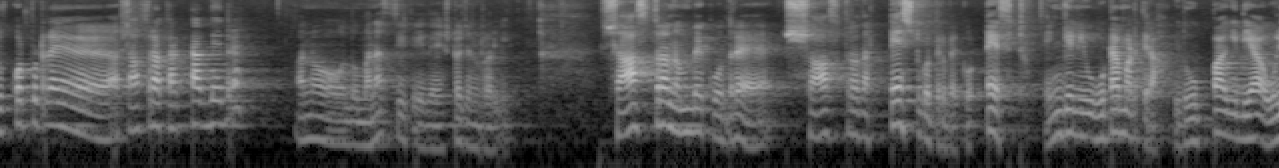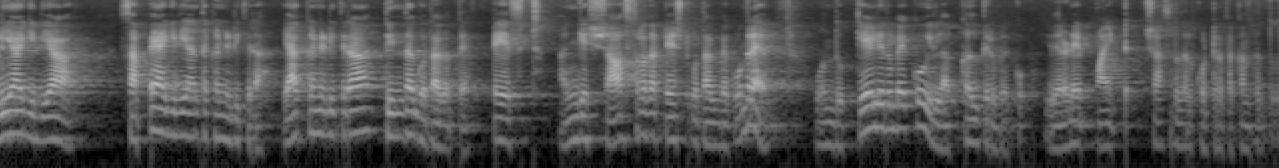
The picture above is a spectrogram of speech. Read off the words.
ದುಡ್ಡು ಕೊಟ್ಬಿಟ್ರೆ ಆ ಶಾಸ್ತ್ರ ಕರೆಕ್ಟ್ ಆಗದೆ ಇದ್ದರೆ ಅನ್ನೋ ಒಂದು ಮನಸ್ಥಿತಿ ಇದೆ ಎಷ್ಟೋ ಜನರಲ್ಲಿ. ಶಾಸ್ತ್ರ ನಂಬಬೇಕು ಅಂದರೆ ಶಾಸ್ತ್ರದ ಟೇಸ್ಟ್ ಗೊತ್ತಿರಬೇಕು. ಟೇಸ್ಟ್ ಹೆಂಗೆ ನೀವು ಊಟ ಮಾಡ್ತೀರಾ? ಇದು ಉಪ್ಪಾಗಿದೆಯಾ? ಹುಳಿಯಾಗಿದೆಯಾ? ಸಪ್ಪೆ ಆಗಿದೆಯಾ ಅಂತ ಕಂಡುಹಿಡಿತೀರಾ? ಯಾಕೆ ಕಂಡುಹಿಡಿತೀರಾ? ತಿಂದಾಗ ಗೊತ್ತಾಗುತ್ತೆ. ಟೇಸ್ಟ್ ಹಂಗೆ ಶಾಸ್ತ್ರದ ಟೇಸ್ಟ್ ಗೊತ್ತಾಗಬೇಕು ಅಂದರೆ ಒಂದು ಕೇಳಿರಬೇಕು ಇಲ್ಲ ಕಲ್ತಿರಬೇಕು. ಇವೆರಡೇ ಪಾಯಿಂಟ್ ಶಾಸ್ತ್ರದಲ್ಲಿ ಕೊಟ್ಟಿರ್ತಕ್ಕಂಥದ್ದು.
